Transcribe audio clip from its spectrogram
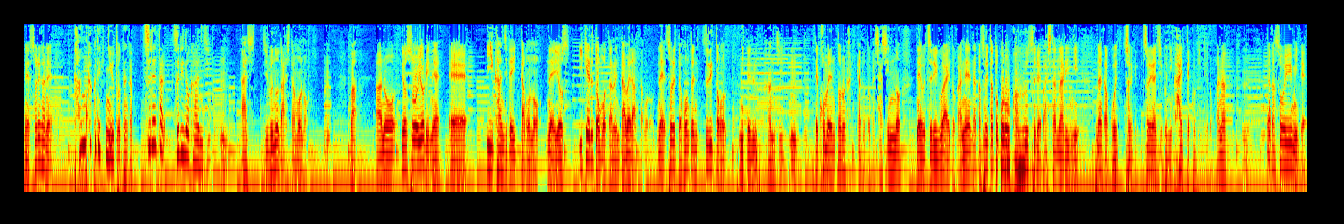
ね、それがね、感覚的に言うとなんか釣れた、釣りの感じ。うん。出し、自分の出したもの。あの、予想よりね、えー、いい感じでいったもの、ね、よ、いけると思ったのにダメだったもの、ね、それって本当に釣りと似てる感じ？うん。で、コメントの書き方とか写真のね、写り具合とかね、なんかそういったところを工夫すれば下なりに、なんかこう、それそれが自分に返ってくるっていうのかな？うん。なんかそういう意味で、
